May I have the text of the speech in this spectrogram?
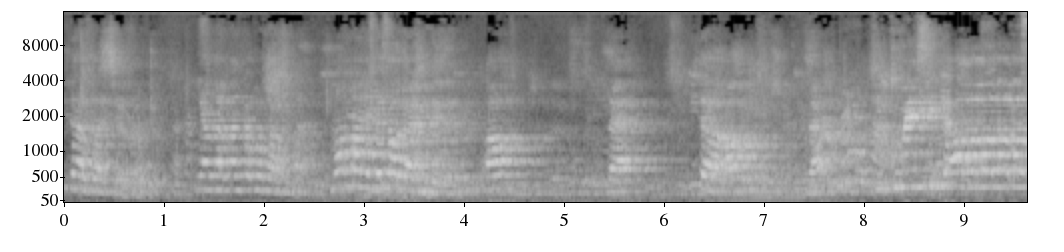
Biraz daha şey Yanlardan kapat ağzını. Normal nefes al ver şimdi. Al. Ver. Bir daha al. Ver. Şimdi kuvvetli al al al al.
